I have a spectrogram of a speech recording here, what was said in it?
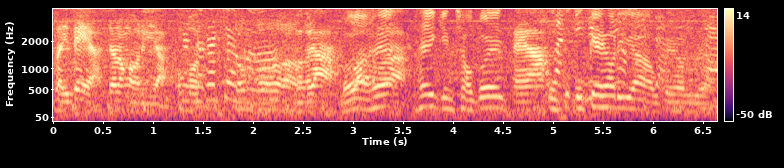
细底啊，这拢互你啊。无啦，无啦，无啦，迄迄已经超过，系啊，有有加互你啊，有加互你啊。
